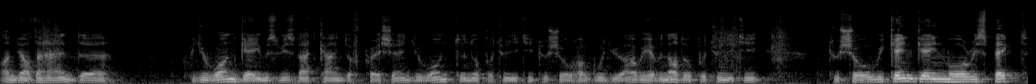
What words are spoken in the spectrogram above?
on the other hand, you want games with that kind of pressure and you want an opportunity to show how good you are. We have another opportunity to show we can gain more respect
